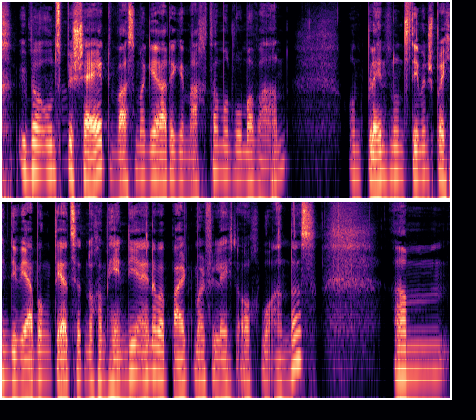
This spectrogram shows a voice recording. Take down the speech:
über uns Bescheid, was wir gerade gemacht haben und wo wir waren und blenden uns dementsprechend die Werbung derzeit noch am Handy ein, aber bald mal vielleicht auch woanders. Ähm,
